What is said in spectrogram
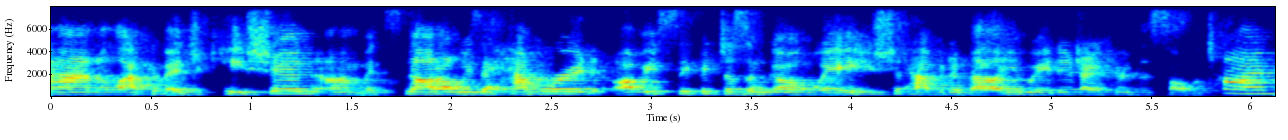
and a lack of education. Um, it's not always a hemorrhoid. Obviously, if it doesn't go away, you should have it evaluated. I hear this all the time.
